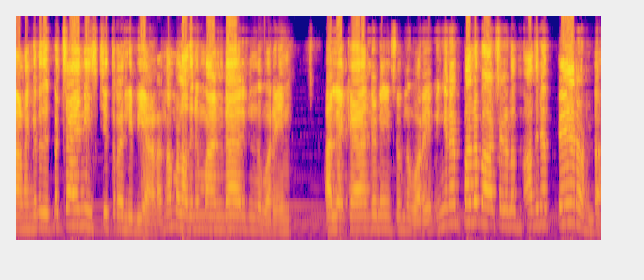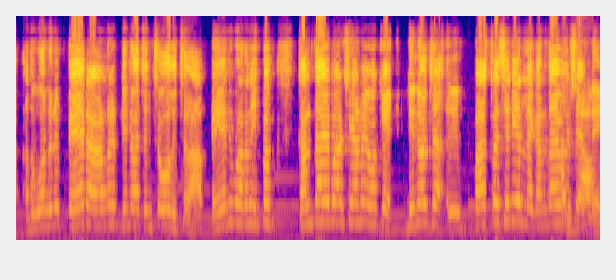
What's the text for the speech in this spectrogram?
ആണെങ്കിൽ ഇപ്പൊ ചൈനീസ് ചിത്രലിപിയാണ് നമ്മൾ അതിന് മണ്ടാരിൻ എന്ന് പറയും അല്ലെ കാന്റണീസ് എന്ന് പറയും ഇങ്ങനെ പല ഭാഷകളും അതിന് പേരുണ്ട് അതുപോലൊരു പേരാണ് ഡിനോച്ചൻ ചോദിച്ചത് ആ പേര് പറഞ്ഞ ഇപ്പം കൽതായ ഭാഷയാണെ ഓക്കെ ഡിനോച്ച പാസ്റ്റർ ശരിയല്ലേ കൽതായ ഭാഷ ഭാഷയല്ലേ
